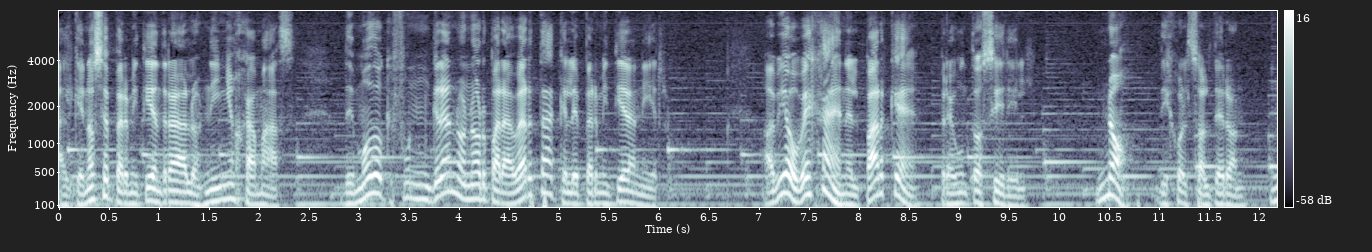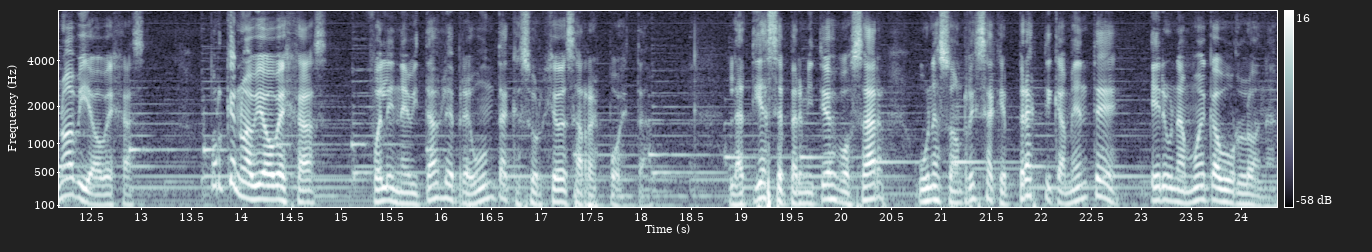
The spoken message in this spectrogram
al que no se permitía entrar a los niños jamás, de modo que fue un gran honor para Berta que le permitieran ir. ¿Había ovejas en el parque? preguntó Cyril. No, dijo el solterón, no había ovejas. ¿Por qué no había ovejas? Fue la inevitable pregunta que surgió de esa respuesta. La tía se permitió esbozar una sonrisa que prácticamente era una mueca burlona.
